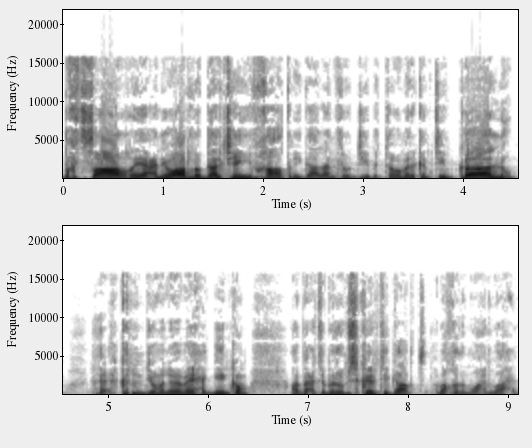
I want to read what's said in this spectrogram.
باختصار يعني واردلو قال شيء في خاطري قال أنت لو تجيب ال Top American Team كلهم كل نجوم ال MMA حقينكم ابى أعتبرهم security guards ابى أخذهم واحد واحد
